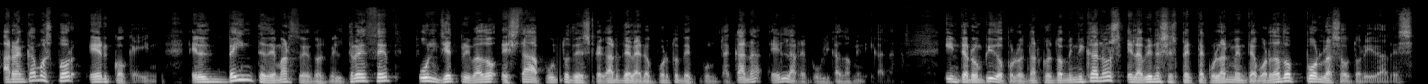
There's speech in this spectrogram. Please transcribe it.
Arrancamos por Air Cocaine. El 20 de marzo de 2013, un jet privado está a punto de despegar del aeropuerto de Punta Cana, en la República Dominicana. Interrumpido por los narcos dominicanos, el avión es espectacularmente abordado por las autoridades.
